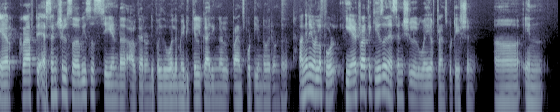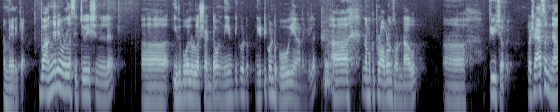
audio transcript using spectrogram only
എയർക്രാഫ്റ്റ് എസെൻഷ്യൽ സർവീസസ് ചെയ്യേണ്ട ആൾക്കാരുണ്ട്. ഇപ്പോൾ ഇതുപോലെ മെഡിക്കൽ കാര്യങ്ങൾ ട്രാൻസ്പോർട്ട് ചെയ്യേണ്ടവരുണ്ട്. അങ്ങനെയുള്ളപ്പോൾ air traffic is an essential way of transportation in America അപ്പോൾ അങ്ങനെയുള്ള സിറ്റുവേഷനിൽ ഇതുപോലുള്ള ഷട്ട് ഡൗൺ നീട്ടിക്കൊണ്ട് നീട്ടിക്കൊണ്ട് പോവുകയാണെങ്കിൽ നമുക്ക് പ്രോബ്ലംസ് ഉണ്ടാവും ഫ്യൂച്ചറിൽ പക്ഷേ as of now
